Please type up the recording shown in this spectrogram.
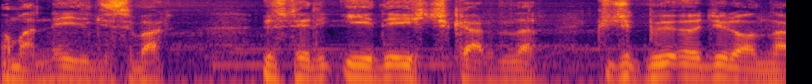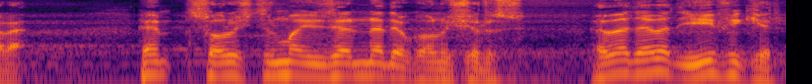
Ama ne ilgisi var? Üstelik iyi de iş çıkardılar. Küçük bir ödül onlara. Hem soruşturma üzerine de konuşuruz. Evet evet iyi fikir.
